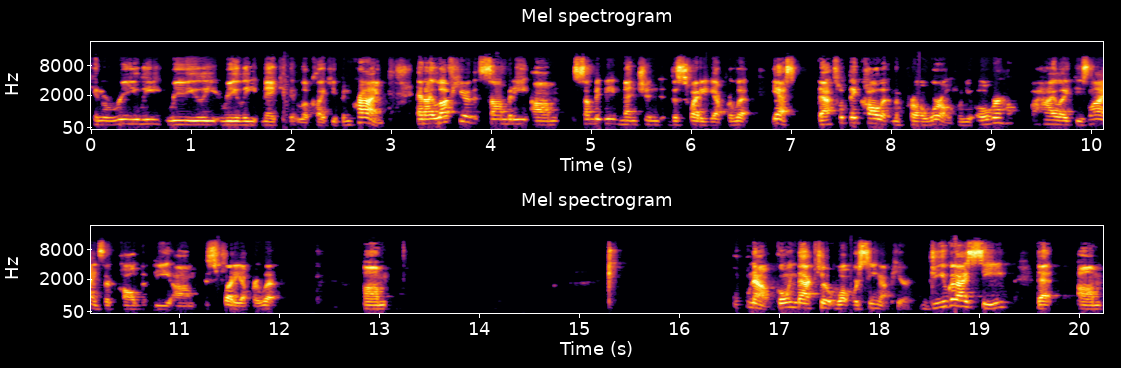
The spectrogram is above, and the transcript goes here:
can really, really, really make it look like you've been crying. And I love here that somebody um, somebody mentioned the sweaty upper lip. Yes, that's what they call it in the pro world. When you over highlight these lines, they're called the um, sweaty upper lip. Um, now, going back to what we're seeing up here, do you guys see that um,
